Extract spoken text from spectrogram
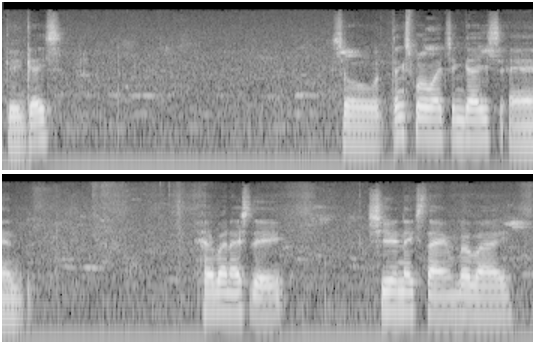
Okay guys? So thanks for watching guys and have a nice day. See you next time. Bye bye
